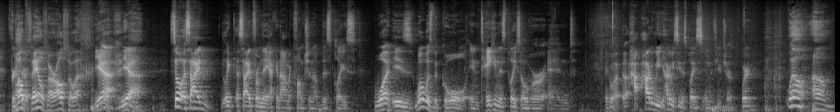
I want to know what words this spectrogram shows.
For hope sure. sales are also. A, Yeah, yeah. Yeah. So aside like aside from the economic function of this place, what is what was the goal in taking this place over and like, how, how do we how do we see this place in the future? Where Well, um,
